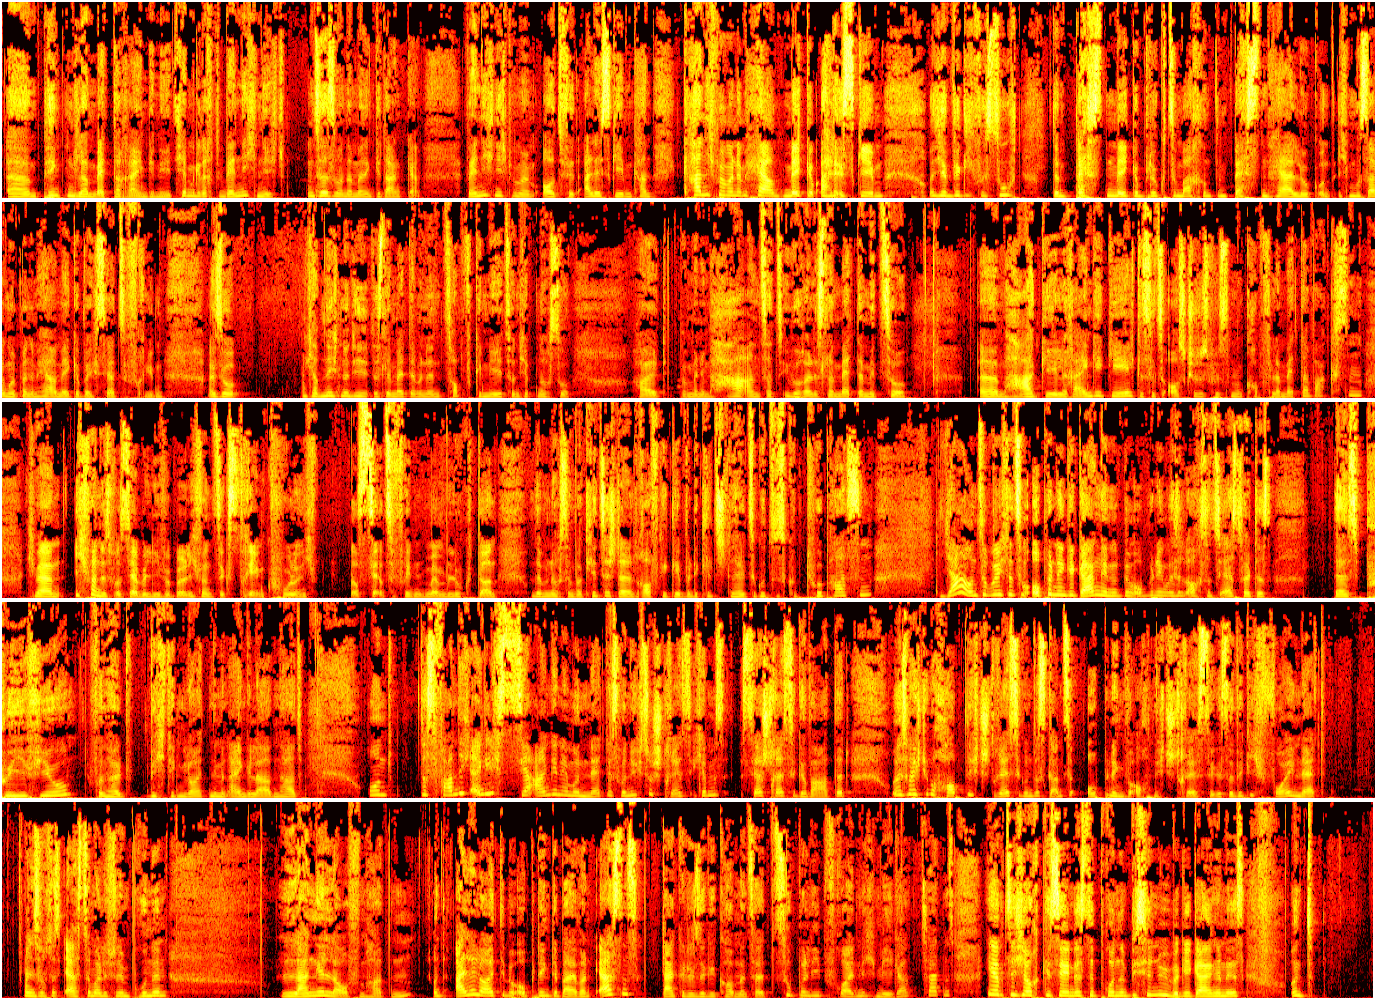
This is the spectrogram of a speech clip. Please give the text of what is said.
ähm, pinken Lametta reingenäht. Ich habe mir gedacht, wenn ich nicht, und das war dann mein Gedanke, wenn ich nicht bei meinem Outfit alles geben kann, kann ich bei meinem Hair und Make-up alles geben. Und ich habe wirklich versucht, den besten Make-up-Look zu machen, den besten Hair-Look. Und ich muss sagen, mit meinem Hair und Make-up war ich sehr zufrieden. Also, ich habe nicht nur die, das Lametta in meinen Zopf genäht, sondern ich habe noch so halt bei meinem Haaransatz überall das Lametta mit so ähm, Haargel reingegelt. Das hat so ausgeschaut, als würde es in meinem Kopf Lametta wachsen. Ich meine, ich fand es was sehr believable. Ich fand es extrem cool und ich war sehr zufrieden mit meinem Look dann und habe noch so ein paar Glitzersteine draufgegeben, weil die Glitzersteine halt so gut zur Skulptur passen. Ja, und so bin ich dann zum Opening gegangen und beim Opening war es halt auch so zuerst halt das, das Preview von halt wichtigen Leuten, die man eingeladen hat. Und das fand ich eigentlich sehr angenehm und nett. Es war nicht so stressig. Ich habe es sehr stressig erwartet. Und es war echt überhaupt nicht stressig. Und das ganze Opening war auch nicht stressig. Es war wirklich voll nett. Und es ist auch das erste Mal, dass wir den Brunnen lange laufen hatten. und alle Leute, die beim Opening dabei waren. Erstens, danke, dass ihr gekommen seid. Super lieb, freut mich mega. Zweitens, ihr habt sicher auch gesehen, dass der Brunnen ein bisschen übergegangen ist. Und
